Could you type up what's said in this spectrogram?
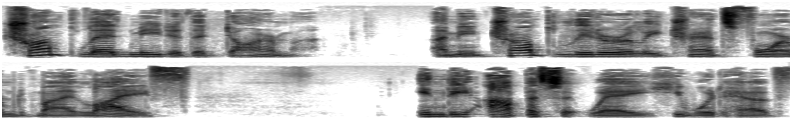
Trump led me to the Dharma. I mean, Trump literally transformed my life in the opposite way he would have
